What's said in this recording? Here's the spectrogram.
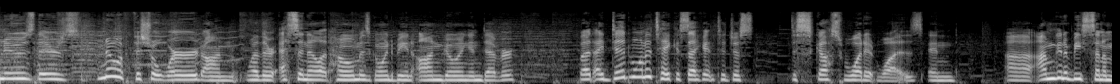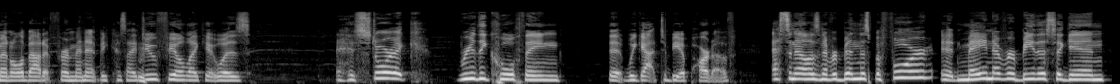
News, there's no official word on whether SNL at Home is going to be an ongoing endeavor, but I did want to take a second to just discuss what it was. And uh, I'm going to be sentimental about it for a minute because I do feel like it was a historic, really cool thing that we got to be a part of. SNL has never been this before, it may never be this again.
